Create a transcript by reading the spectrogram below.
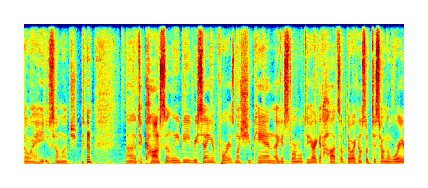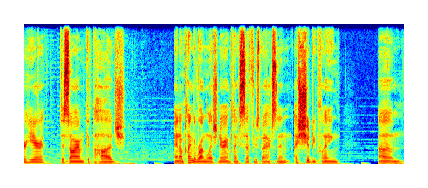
Oh, I hate you so much. uh, to constantly be resetting your port as much as you can. I get Stormbolt here. I get Hots up there. I can also disarm the warrior here. Disarm, get the HoJ. And I'm playing the wrong legendary. I'm playing Sephuz by accident. I should be playing um,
